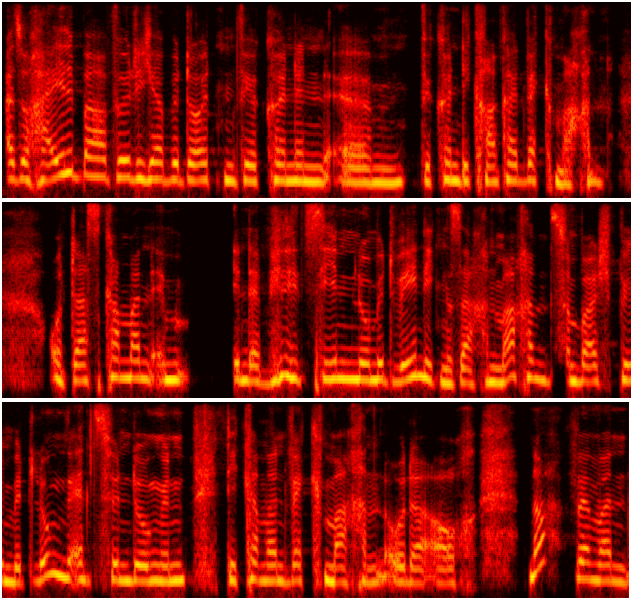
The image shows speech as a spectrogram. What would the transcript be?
Also heilbar würde ja bedeuten, wir können, ähm, wir können die Krankheit wegmachen. Und das kann man im in der Medizin nur mit wenigen Sachen machen, zum Beispiel mit Lungenentzündungen, die kann man wegmachen oder auch, ne, wenn man,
